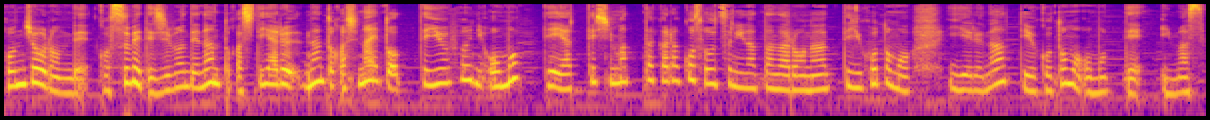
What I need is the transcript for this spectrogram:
根性論でこう全て自分で何とかしてやる何とかしないとっていうふうに思ってやってしまったからこそ鬱になったんだろうなっていうことも言えるなっていうことも思っています。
